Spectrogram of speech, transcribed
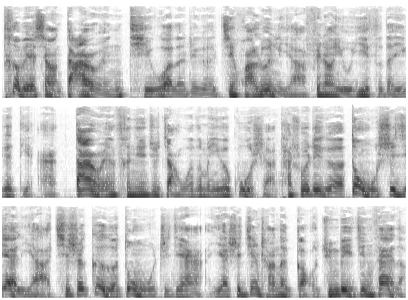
特别像达尔文提过的这个进化论里啊，非常有意思的一个点。达尔文曾经就讲过这么一个故事啊，他说这个动物世界里啊，其实各个动物之间啊，也是经常的搞军备竞赛的。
